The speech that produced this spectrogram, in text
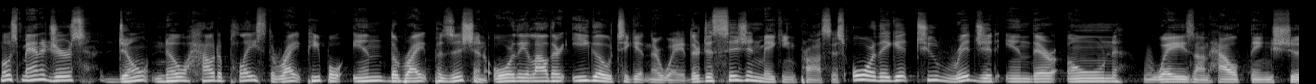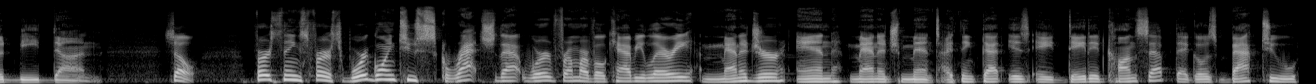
Most managers don't know how to place the right people in the right position, or they allow their ego to get in their way, their decision making process, or they get too rigid in their own ways on how things should be done. So, First things first, we're going to scratch that word from our vocabulary manager and management. I think that is a dated concept that goes back to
